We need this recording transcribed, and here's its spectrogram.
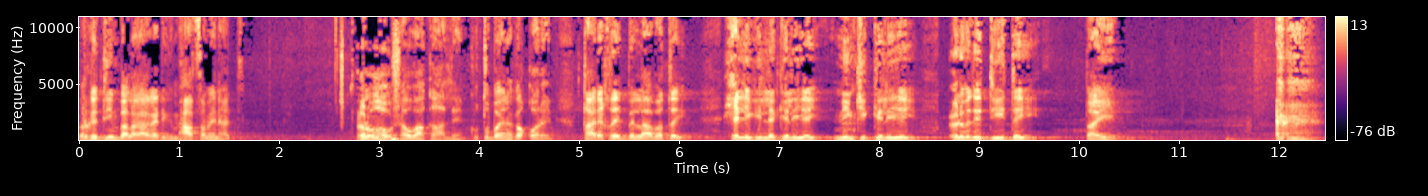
marka diin baa lagaaga dhigay. Maxaad samayn had culumadu hawshaa waa ka hadleen. Kutub bayna ka qoreen. Taarikhday bilaabatay. Xilligii la geliyey. Ninkii geliyey. Culimmadii diiday ayib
